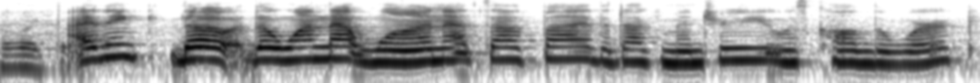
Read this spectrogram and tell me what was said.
I like that. I think the the one that won at South by the documentary was called The Work,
